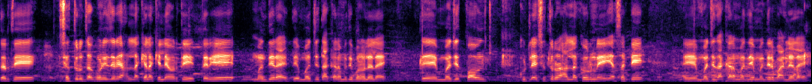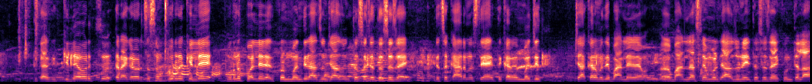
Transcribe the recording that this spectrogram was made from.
तर ते शत्रूंचा कोणी जरी हल्ला केला केल्यावरती तर हे मंदिर आहे. ते मस्जिद आकारामध्ये बनवलेलं आहे. ते मस्जिद पाहून कुठल्याही शत्रूवर हल्ला करू नये यासाठी हे मस्जिद आकारामध्ये मंदिर बांधलेलं आहे. कारण की किल्ल्यावरचं रायगडवरचं संपूर्ण किल्ले पूर्ण पडलेले आहेत. पण मंदिर अजूनच्या अजून तसंच्या तसंच आहे. त्याचं कारणच ते आहे. ते कारण मस्जिदच्या आकारामध्ये बांधलेल्या बांधलं असल्यामुळे ते अजूनही तसंच आहे. कोण त्याला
